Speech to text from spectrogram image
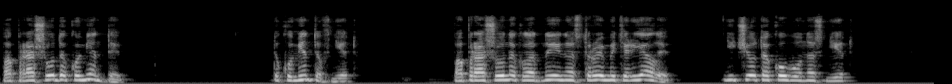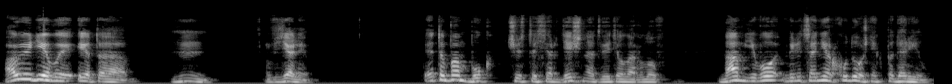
«Попрошу документы». «Документов нет». «Попрошу накладные на стройматериалы». «Ничего такого у нас нет». «А где вы это... Хм, взяли?» «Это бамбук», — чистосердечно ответил Орлов. «Нам его милиционер-художник подарил».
